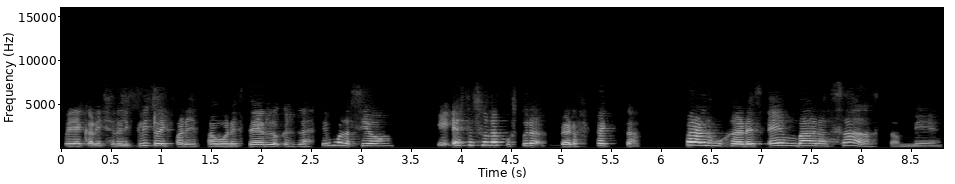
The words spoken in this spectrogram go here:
puede acariciar el clítoris para favorecer lo que es la estimulación, y esta es una postura perfecta para las mujeres embarazadas también.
